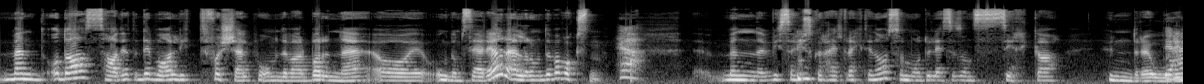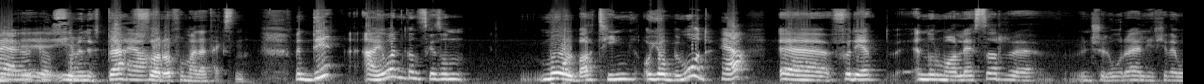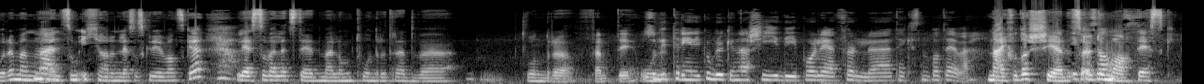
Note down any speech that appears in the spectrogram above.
men, og da sa de at det var litt forskjell på om det var barne- og ungdomsserier, eller om det var voksen. Ja. Men hvis jeg husker helt riktig nå, så må du lese sånn ca. 100 ord i, i, minuttet for å få med deg teksten. Men det er jo en ganske sånn målbar ting å jobbe mot. Ja. Eh, fordi at en normalleser eh, Unnskyld ordet, jeg liker ikke det ordet, men Nei. en som ikke har en lese- og skrivevanske, leser vel et sted mellom 230 250 ord. Så de trenger ikke å bruke energi de på å følge teksten på TV? Nei, for da skjer det så automatisk.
